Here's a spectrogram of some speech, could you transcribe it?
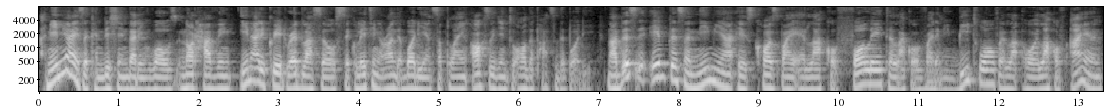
Anemia is a condition that involves not having inadequate red blood cells circulating around the body and supplying oxygen to all the parts of the body. Now, this if this anemia is caused by a lack of folate, a lack of vitamin B12, or a lack of iron,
